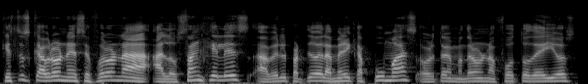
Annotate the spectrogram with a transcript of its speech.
que estos cabrones se fueron a, a Los Ángeles a ver el partido del América Pumas. Ahorita me mandaron una foto de ellos.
